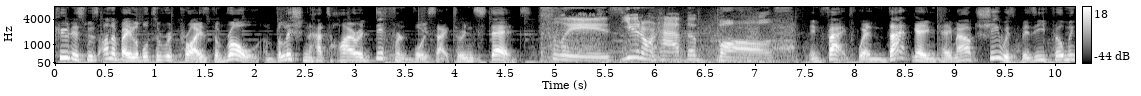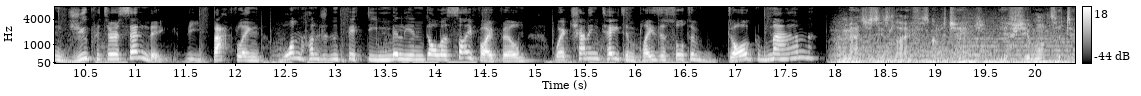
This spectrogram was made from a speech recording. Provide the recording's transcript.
Kunis was unavailable to reprise the role, and Volition had to hire a different voice actor instead. Please, you don't have the balls. In fact, when that game came out, she was busy filming Jupiter Ascending, the baffling $150 million sci fi film where Channing Tatum plays a sort of dog man. Her Majesty's life is going to change if she wants it to.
